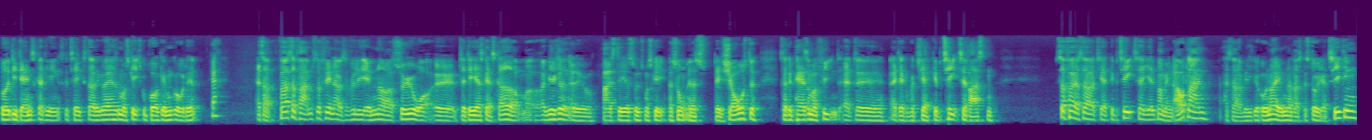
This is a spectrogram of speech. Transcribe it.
både de danske og de engelske tekster, og det kan være, at jeg måske skulle prøve at gennemgå den. Ja. Altså, først og fremmest så finder jeg selvfølgelig emner og søgeord øh, til det, jeg skal have skrevet om, og, og i virkeligheden er det jo faktisk det, jeg synes måske personligt er det sjoveste, så det passer mig fint, at, øh, at jeg kan få ChatGPT til resten. Så får jeg så ChatGPT til at hjælpe mig med en outline, altså hvilke underemner, der skal stå i artiklen,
